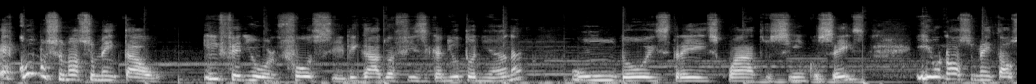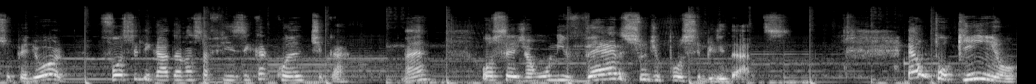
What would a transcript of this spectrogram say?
É como se o nosso mental inferior fosse ligado à física newtoniana, um, dois, três, quatro, cinco, seis, e o nosso mental superior fosse ligado à nossa física quântica, né? Ou seja, um universo de possibilidades. É um pouquinho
